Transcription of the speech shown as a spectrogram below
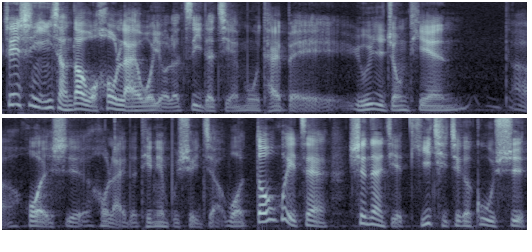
这件事情影响到我后来，我有了自己的节目《台北如日中天》，呃，或者是后来的《天天不睡觉》，我都会在圣诞节提起这个故事，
